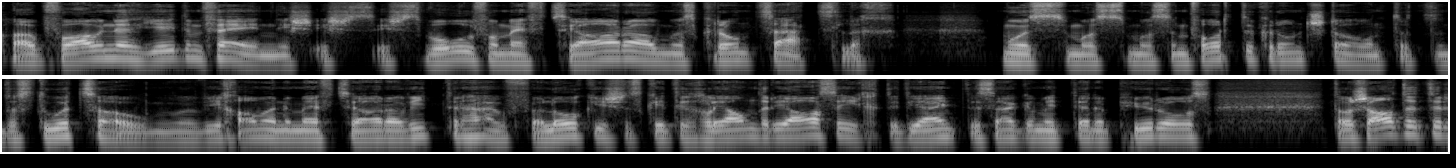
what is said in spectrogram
ich glaube, von allen, jedem Fan ist, ist, ist das Wohl vom FC Aarau muss grundsätzlich muss, muss, muss im Vordergrund stehen. Und das, das tut es auch. Wie kann man dem FC Aarau weiterhelfen? Logisch, es gibt ein bisschen andere Ansichten. Die einen sagen mit diesen Pyros, da schadet, er,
